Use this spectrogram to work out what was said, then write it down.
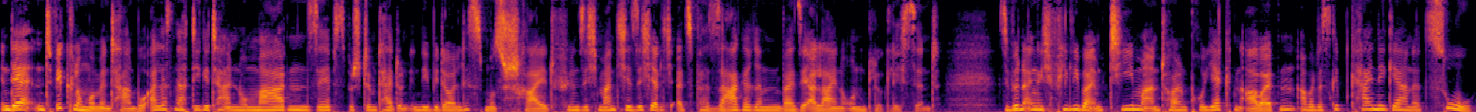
In der Entwicklung momentan, wo alles nach digitalen Nomaden, Selbstbestimmtheit und Individualismus schreit, fühlen sich manche sicherlich als Versagerinnen, weil sie alleine unglücklich sind. Sie würden eigentlich viel lieber im Team an tollen Projekten arbeiten, aber das gibt keine gerne zu,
